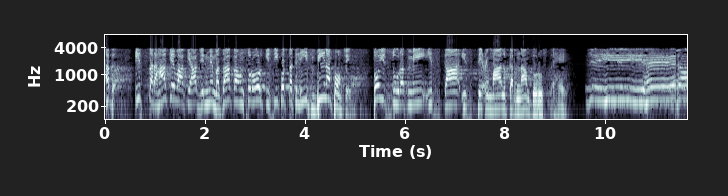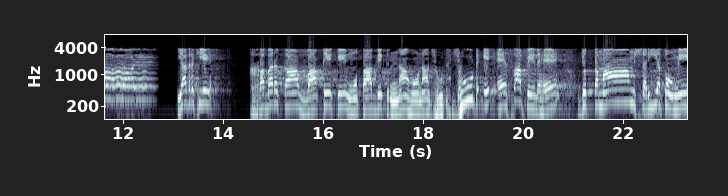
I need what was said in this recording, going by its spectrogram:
اب اس طرح کے واقعات جن میں مزہ کا عنصر اور کسی کو تکلیف بھی نہ پہنچے تو اس صورت میں اس کا استعمال کرنا درست ہے۔ یہی ہے یاد رکھیے خبر کا واقع کے مطابق نہ ہونا جھوٹ جھوٹ ایک ایسا فیل ہے جو تمام شریعتوں میں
